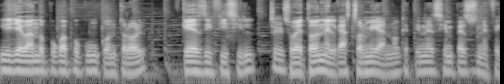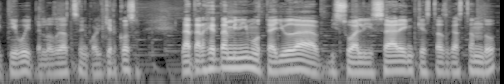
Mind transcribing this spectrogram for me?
ir llevando poco a poco un control que es difícil, sobre todo en el gasto hormiga, ¿no? Que tienes 100 pesos en efectivo y te los gastas en cualquier cosa. La tarjeta mínimo te ayuda a visualizar en qué estás gastando,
